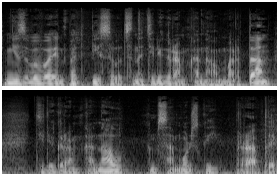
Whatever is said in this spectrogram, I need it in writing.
не забываем подписываться на телеграм-канал «Мартан», телеграм-канал комсомольской правды.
